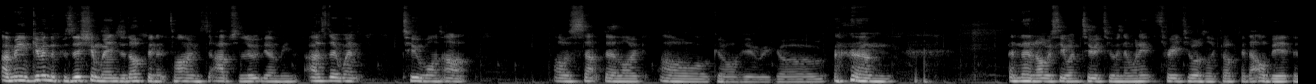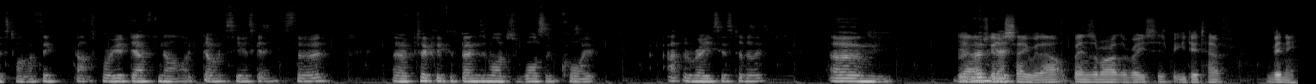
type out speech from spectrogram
I mean, given the position we ended up in at times, absolutely. I mean, as they went 2 1 up, I was sat there like, oh god, here we go. um, and then obviously went 2 2, and then when it 3 2, I was like, okay, that'll be it this time. I think that's probably a death now. I don't see us getting third, uh, particularly because Benzema just wasn't quite at the races today. Um, Yeah, I was going to say without Benzema at the races, but you did have Vini.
